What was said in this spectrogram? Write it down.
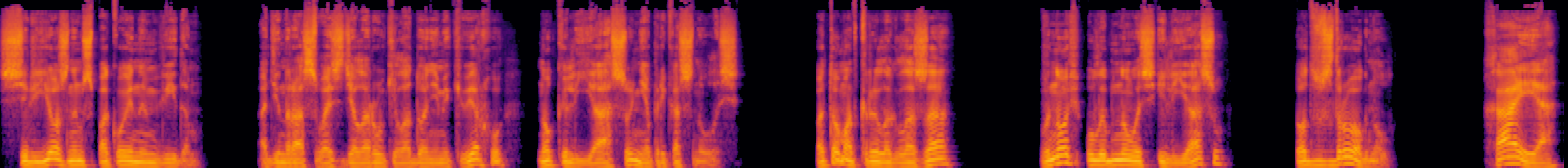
с серьезным спокойным видом. Один раз воздела руки ладонями кверху, но к Ильясу не прикоснулась. Потом открыла глаза, вновь улыбнулась Ильясу, тот вздрогнул. «Хайя!»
